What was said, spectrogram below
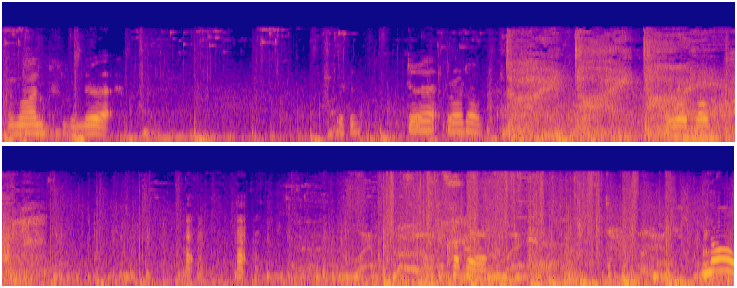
Come on, we can do it. We can do it. Roadhog. Die, die, die. Roadhog. Uh, uh, Here. No!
